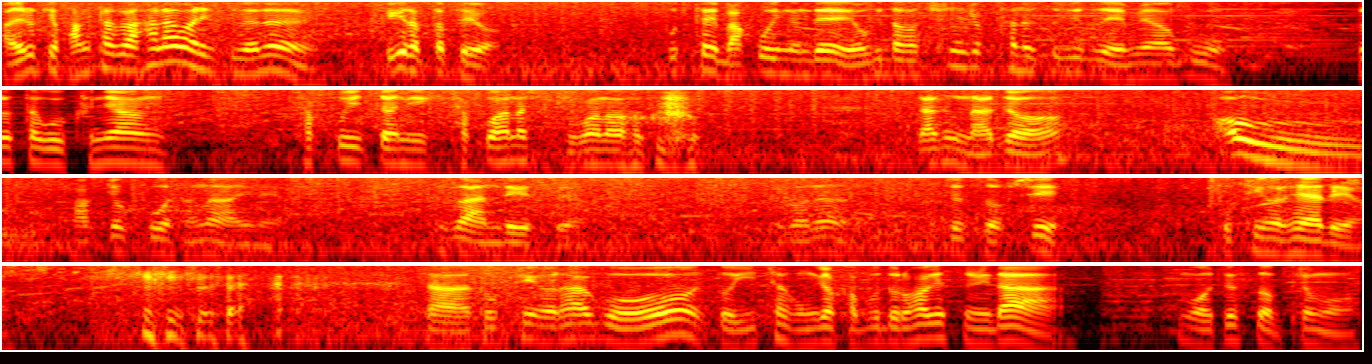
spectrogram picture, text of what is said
아 이렇게 방타가 하나만 있으면은 되게 답답해요. 보트탑이 막고 있는데 여기다가 충격탄을 쓰기도 애매하고 그렇다고 그냥 잡고 있자니 자꾸 하나씩 죽어나가고 짜증 나죠. 어우 박격포가 장난 아니네요. 이거 안 되겠어요. 이거는 어쩔 수 없이 도핑을 해야 돼요. 자 도핑을 하고 또 2차 공격 가보도록 하겠습니다. 뭐 어쩔 수 없죠 뭐.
